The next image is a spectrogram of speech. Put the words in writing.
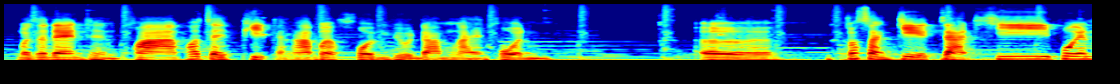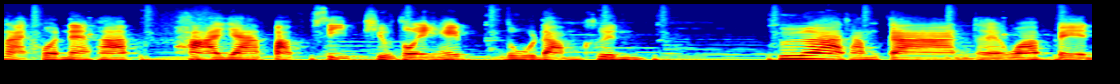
เหมือนแสดงถึงความเข้าใจผิดนะครับกับคนผิวดำหลายคน เออก็สังเกตจากที่ผู้เล่นหลายคนนะครับ พยายามปรับสีผิวตัวเองให้ดูดำขึ้น เพื่อทำการเรียกว่าเป็น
